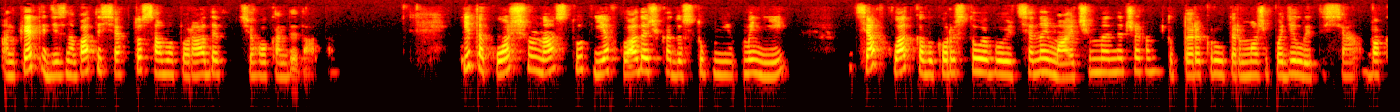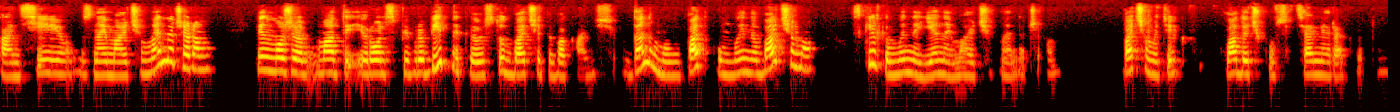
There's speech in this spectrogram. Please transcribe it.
анкети дізнаватися, хто саме порадив цього кандидата. І також у нас тут є вкладочка Доступні мені. Ця вкладка використовується наймаючим менеджером, тобто рекрутер може поділитися вакансією з наймаючим менеджером він може мати і роль співробітника, і ось тут бачити вакансію. В даному випадку ми не бачимо, оскільки ми не є наймаючим менеджером. Бачимо тільки вкладочку Соціальний рекрутинг.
